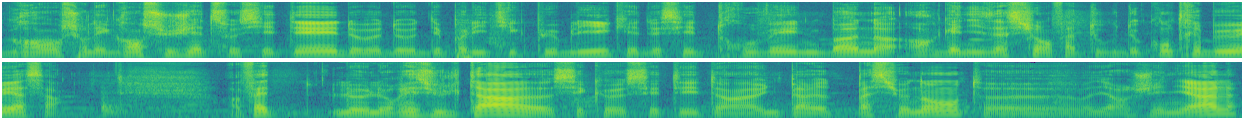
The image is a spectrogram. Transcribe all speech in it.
grands, sur les grands sujets de société, de, des politiques publiques et d'essayer de trouver une bonne organisation, enfin de contribuer à ça. En fait, le, résultat, c'est que c'était une période passionnante, on va dire géniale,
